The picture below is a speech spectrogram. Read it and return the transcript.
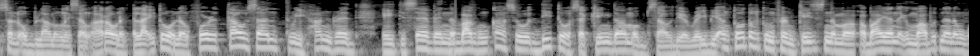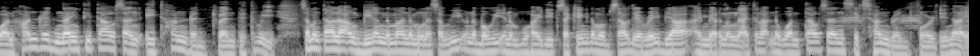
sa loob lamang ng isang araw. Nagtala ito ng 4,387 na bagong kaso dito sa Kingdom of Saudi Arabia. Ang total confirmed cases ng mga kabayan ay umabot na ng 190,823. Samantala, ang bilang naman ng mga nasawi o nabawian ng buhay dito sa Kingdom of Saudi Arabia ay meron ng natala na 1,600 149.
